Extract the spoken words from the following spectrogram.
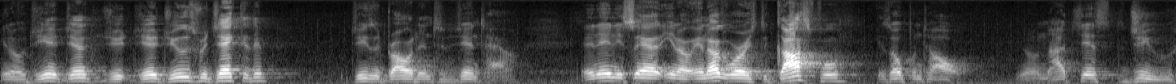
you know Jews rejected him. Jesus brought it into the Gentile. And then he said, you know, in other words, the gospel is open to all. You know, not just the Jews.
